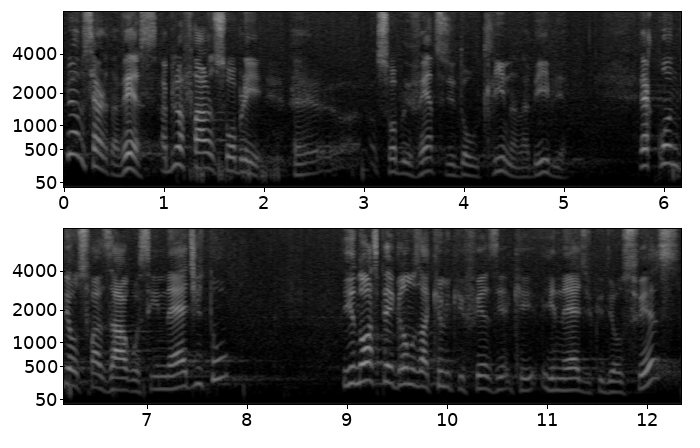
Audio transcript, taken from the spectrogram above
Mesmo certa vez, a Bíblia fala sobre, é, sobre eventos de doutrina na Bíblia. É quando Deus faz algo assim inédito e nós pegamos aquilo que fez, que inédito que Deus fez,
